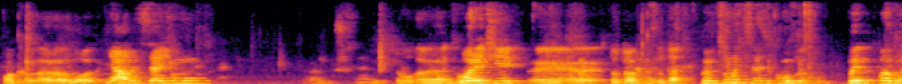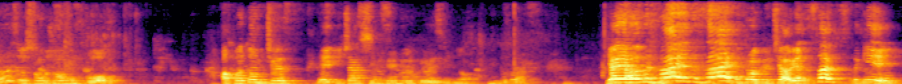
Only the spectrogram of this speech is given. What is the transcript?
поклонялися йому, е, творячи, е, тобто, тобто, ви вдумайтеся на секунду, ви поклонялися своєму живому Богу, а потім через деякий час всі відкрилися від нього. Я його не знаю, я не знаю, Петро кричав, я не знаю, хто це такий.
